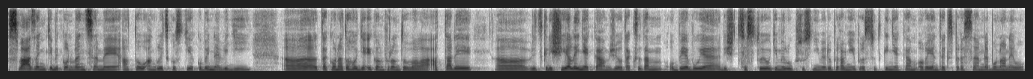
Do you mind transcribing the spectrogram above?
svázaní těmi konvencemi a tou anglickostí jakoby nevidí, uh, tak ona to hodně i konfrontovala. A tady uh, vždycky, když jeli někam, že jo, tak se tam objevuje, když cestují těmi luxusními dopravními prostředky někam, Orient Expressem nebo na Nilu,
